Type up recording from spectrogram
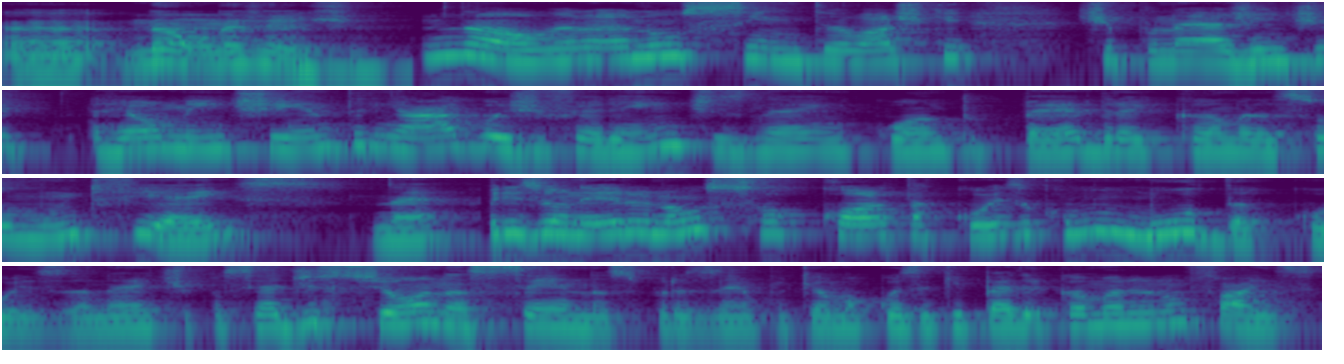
É, não, né, gente? Não, eu, eu não sinto. Eu acho que, tipo, né, a gente realmente entra em águas diferentes, né? Enquanto Pedra e Câmara são muito fiéis, né? Prisioneiro não só corta coisa, como muda coisa, né? Tipo, se adiciona cenas, por exemplo, que é uma coisa que Pedra e Câmara não faz.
